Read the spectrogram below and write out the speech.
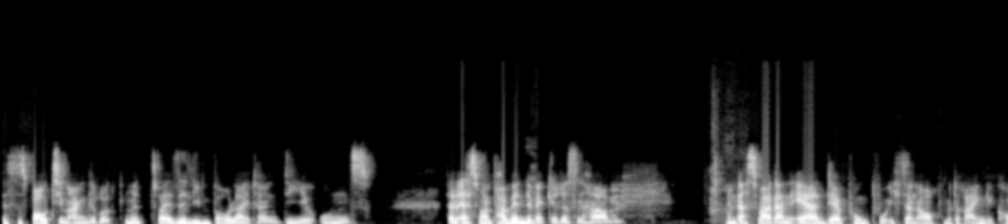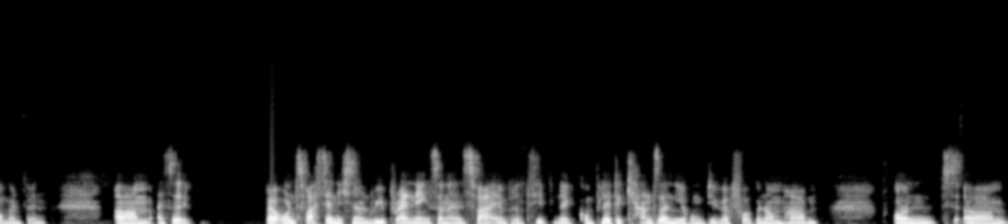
ist das Bauteam angerückt mit zwei sehr lieben Bauleitern, die uns dann erstmal ein paar Wände weggerissen haben. Und das war dann eher der Punkt, wo ich dann auch mit reingekommen bin. Ähm, also bei uns war es ja nicht nur ein Rebranding, sondern es war im Prinzip eine komplette Kernsanierung, die wir vorgenommen haben. Und ähm,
